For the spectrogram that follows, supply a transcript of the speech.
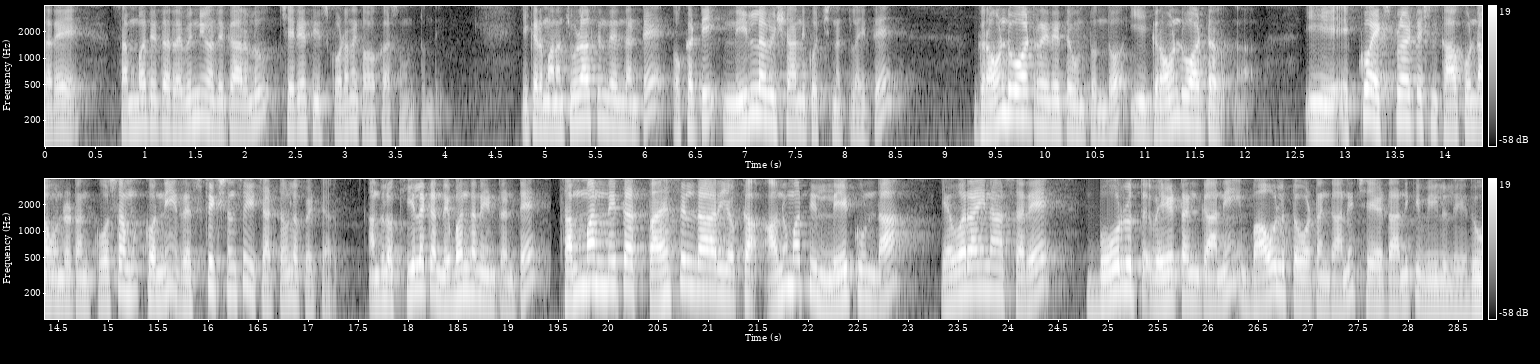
సరే సంబంధిత రెవెన్యూ అధికారులు చర్య తీసుకోవడానికి అవకాశం ఉంటుంది. ఇక్కడ మనం చూడాల్సింది ఏంటంటే ఒకటి నీళ్ళ విషయానికి వచ్చినట్లయితే గ్రౌండ్ వాటర్ ఏదైతే ఉంటుందో ఈ గ్రౌండ్ వాటర్ ఈ ఎక్కువ ఎక్స్ప్లాయిటేషన్ కాకుండా ఉండటం కోసం కొన్ని రెస్ట్రిక్షన్స్ ఈ చట్టంలో పెట్టారు. అందులో కీలక నిబంధన ఏంటంటే సంబంధిత తహసీల్దార్ యొక్క అనుమతి లేకుండా ఎవరైనా సరే బోర్లు వేయటం కానీ బావులు తవ్వటం కానీ చేయడానికి వీలు లేదు.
